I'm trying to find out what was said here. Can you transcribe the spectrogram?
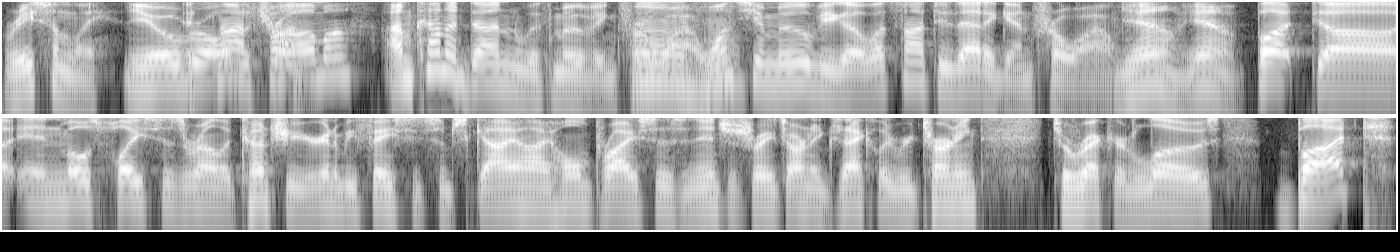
recently. You over it's all not the fun. trauma? Mm-hmm. I'm kind of done with moving for a while. Once you move, you go, let's not do that again for a while. Yeah, yeah. But uh, in most places around the country, you're going to be facing some sky high home prices and interest rates aren't exactly returning to record lows. But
